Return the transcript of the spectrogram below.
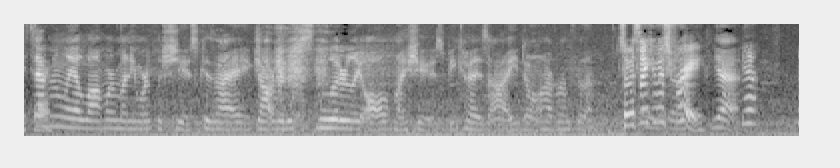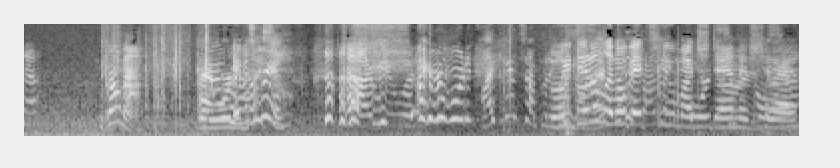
That's today. definitely a lot more money worth of shoes because I got rid of literally all of my shoes because I don't have room for them. So it's like it was free. Yeah. Yeah. Yeah. Girl math. I rewarded It was myself. free. I rewarded- I rewarded. I can't stop putting. We did on. a I little bit too like, much damage times. today.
